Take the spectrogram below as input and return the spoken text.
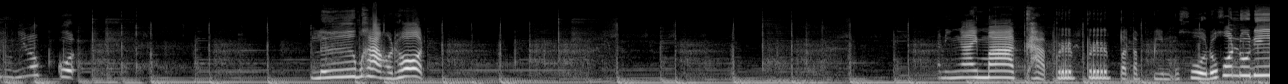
อยู่นี่เรากด ลืมค่ะ ขอโทษ ง่ายมากค่ะปรึบปรึบปะตะปิมโอ้โหทุกคนดูดิ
